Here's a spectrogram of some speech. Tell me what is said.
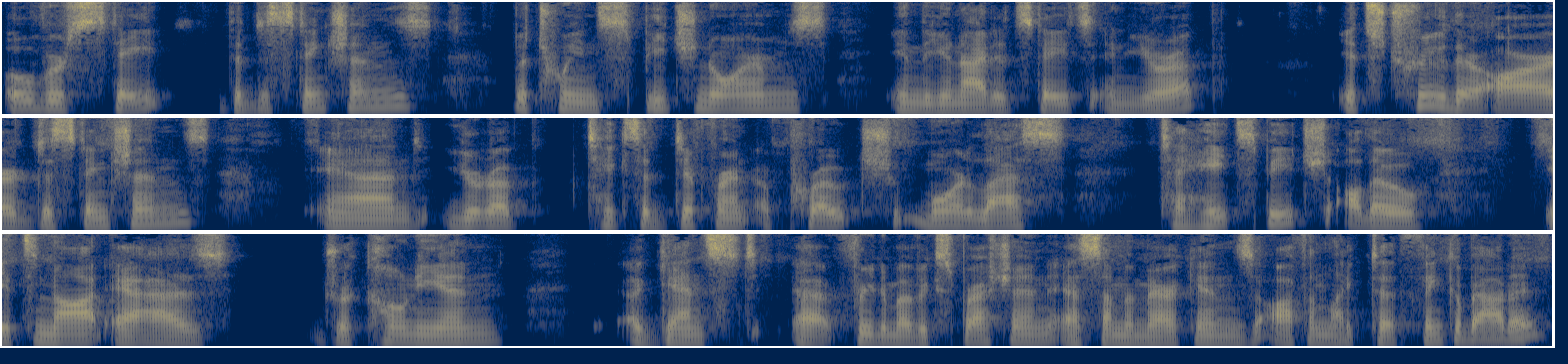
overstate the distinctions between speech norms in the United States and Europe. It's true there are distinctions, and Europe takes a different approach, more or less, to hate speech, although it's not as draconian against uh, freedom of expression as some Americans often like to think about it.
